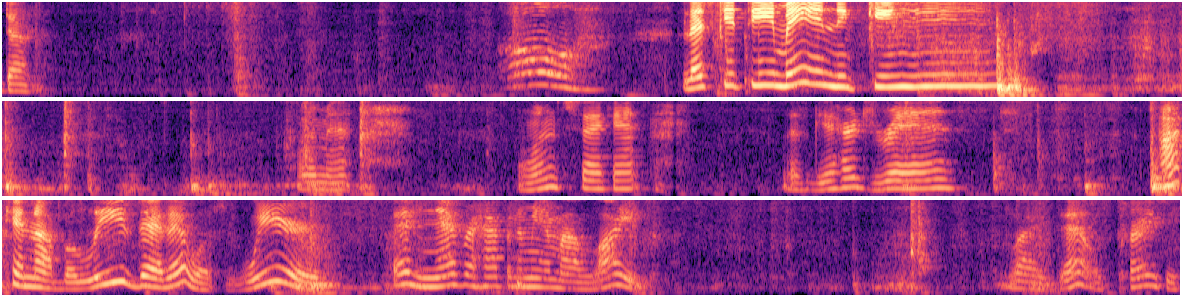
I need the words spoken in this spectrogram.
done. Oh, let's get the mannequin. Wait a minute. One second. Let's get her dressed. I cannot believe that. That was weird. That never happened to me in my life. Like, that was crazy.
